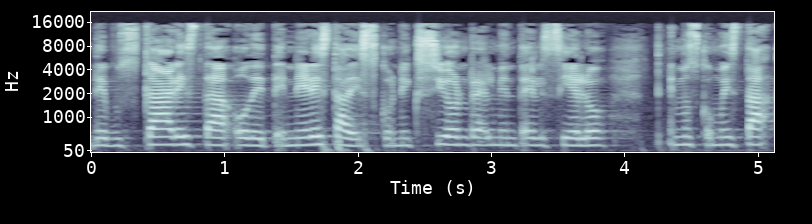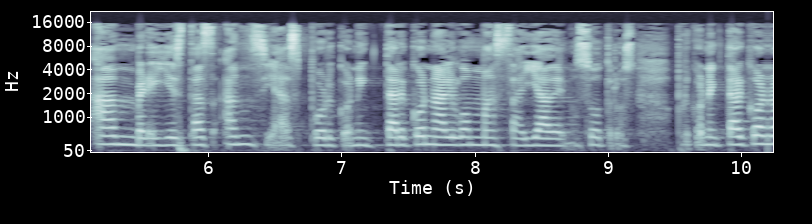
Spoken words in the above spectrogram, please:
de buscar esta o de tener esta desconexión realmente del cielo, tenemos como esta hambre y estas ansias por conectar con algo más allá de nosotros, por conectar con,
